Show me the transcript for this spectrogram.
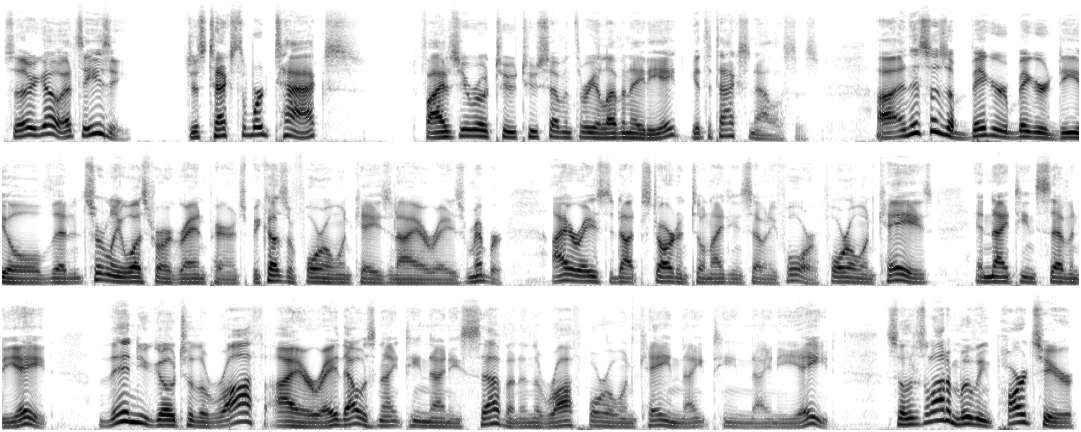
So there you go. That's easy. Just text the word tax 502 273 1188. Get the tax analysis. Uh, and this is a bigger, bigger deal than it certainly was for our grandparents because of 401ks and IRAs. Remember, IRAs did not start until 1974, 401ks in 1978. Then you go to the Roth IRA, that was 1997, and the Roth 401k 1998. So there's a lot of moving parts here.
